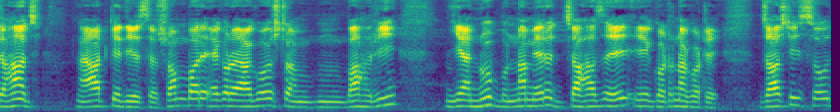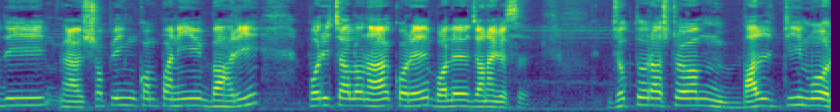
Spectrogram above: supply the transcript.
জাহাজ আটকে দিয়েছে। সোমবার এগারোই আগস্ট বাহরি ইয়ানুব নামের জাহাজে এ ঘটনা ঘটে। জাহাজটি সৌদি শপিং কোম্পানি বাহরি পরিচালনা করে বলে জানা গেছে। যুক্তরাষ্ট্র, বাল্টিমোর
